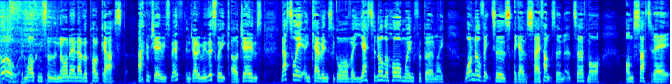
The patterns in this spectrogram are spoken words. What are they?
Hello, and welcome to the No Nay Never podcast. I'm Jamie Smith, and joining me this week are James, Natalie, and Kevin to go over yet another home win for Burnley. 1 0 victors against Southampton at Turf Moor on Saturday,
